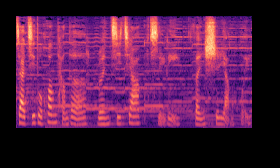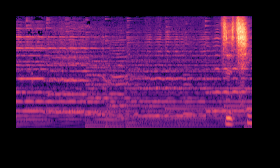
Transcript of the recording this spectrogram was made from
在极度荒唐的轮机加随里焚尸养灰，子期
